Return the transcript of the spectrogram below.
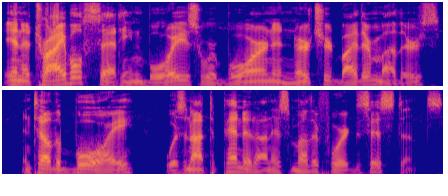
In a tribal setting, boys were born and nurtured by their mothers until the boy was not dependent on his mother for existence.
